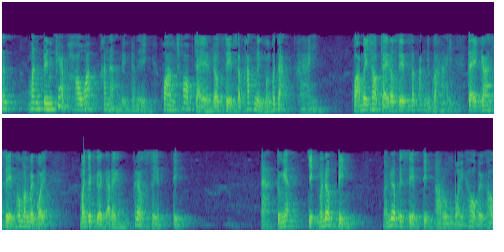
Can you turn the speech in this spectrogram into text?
นั้นมันเป็นแค่ภาวะขณะหนึ่งเท่านั้นเอง ความชอบใจเราเสพสักพักหนึ่งมันก็จะหาย ความไม่ชอบใจเราเสพสักพักหนึ่งก็หาย แต่ไอการเสพของมันบ่อย ๆ มันจะเกิดอะไรเขาเรียกเสพติด อะตรงเนี้ย จิตมันเริ่มติด มันเริ่มไปเสพติดอารมณ์บ่อยเข้าบ่อยเข้า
